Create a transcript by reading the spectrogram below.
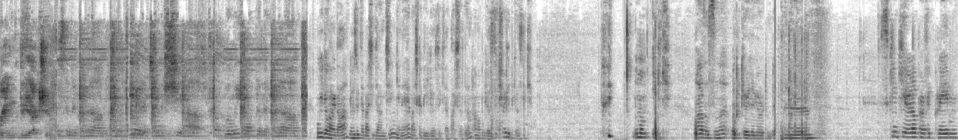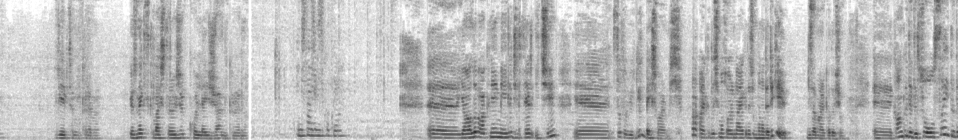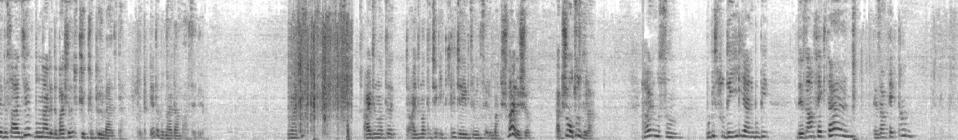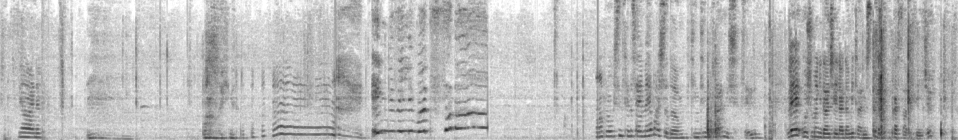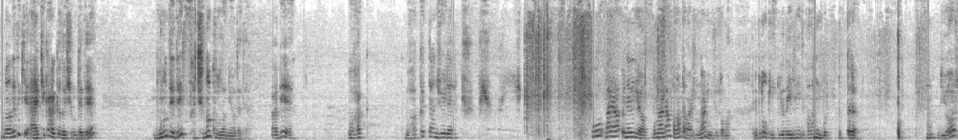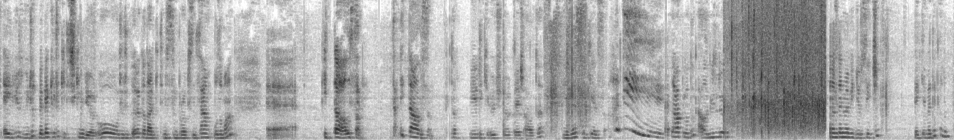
bring the action. Bu videolarda gözlükle başlayacağım için yine başka bir gözlükle başladım. Ama bu gözlük şöyle bir gözlük. Bunun ilk mağazasını Bakırköy'de gördüm. Ee, Skincare Perfect Cream C vitamini kremi. Gözüne sıkılaştırıcı kolajen kremi. Hindistan cevizi kokuyor. Ee, yağlı ve akne meyilli ciltler için e, 0,5 varmış. Arkadaşıma sorun arkadaşım bana dedi ki Gizem arkadaşım. E, kanka dedi su olsaydı dedi sadece bunlar dedi başladı kö köpürmezdi. Köpükleri de bunlardan bahsediyor. Bunlar aydınlatı, aydınlatıcı etkili C vitamini serum. Bak şu var ya şu. Bak şu 30 lira. Var mısın? Bu bir su değil yani bu bir dezenfektan. Dezenfektan. Yani. Hmm. Vallahi. en Aa, Provis'in seni sevmeye başladım. Tintin güzelmiş. Sevdim. Ve hoşuma giden şeylerden bir tanesi de bu. kaç sabitleyici. Bana dedi ki erkek arkadaşım dedi. Bunu dedi saçına kullanıyor dedi. Abi bu hak bu hakikaten şöyle bu bayağı öneriliyor. Bunlardan falan da var. Bunlar da ucuz ama. Hani bu da 30 ya da 50 falan bu bıtları diyor. El yüz vücut bebek çocuk yetişkin diyor. Oo çocuklara kadar gitmişsin Proxin. Sen o zaman eee iddialısın. Sen iddialısın. 1, 2, 3, 4, 5, 6, 7, 8. Hadi. Ne yapıyorduk? Algılıyorduk. Gönderme videosu için beklemede kalın.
